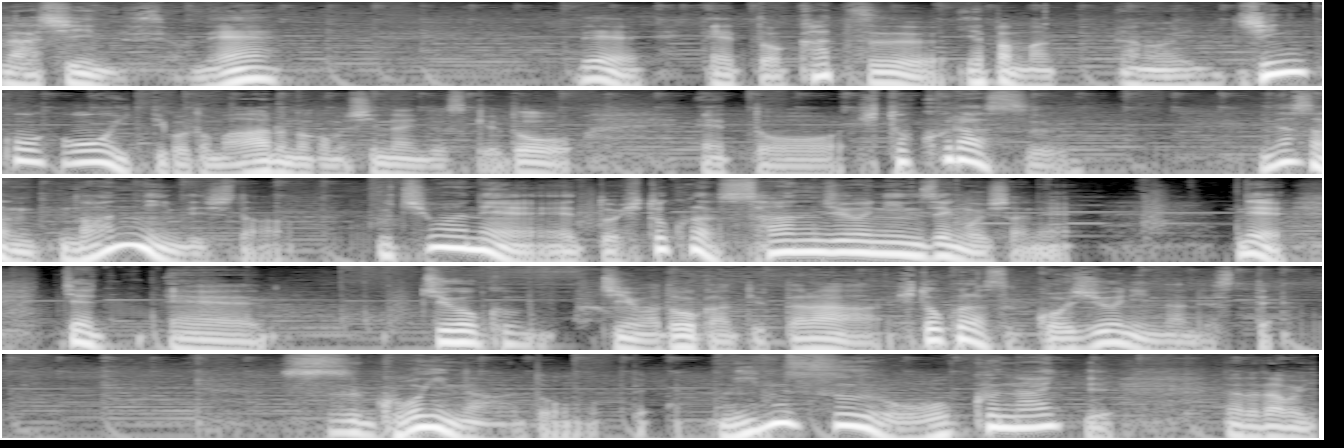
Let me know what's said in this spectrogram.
らしいんですよね。で、えっと、かつ、やっぱ、まあの人口が多いっていこともあるのかもしれないんですけど、えっと、1クラス、皆さん何人でした？うちはね、えっと、1クラス30人前後でしたね。で、じゃあ、えー中国人はどうかって言ったら1クラス50人なんですって。すごいなと思って。人数多くないって。だから多分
